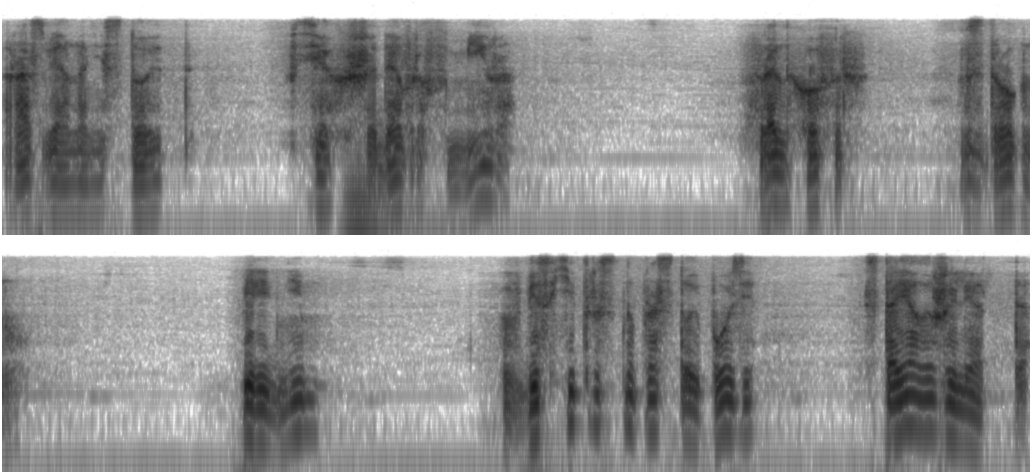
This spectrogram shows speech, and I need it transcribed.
Разве она не стоит всех шедевров мира?» Френхофер вздрогнул. Перед ним, в бесхитростно простой позе, стояла Жилетта,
